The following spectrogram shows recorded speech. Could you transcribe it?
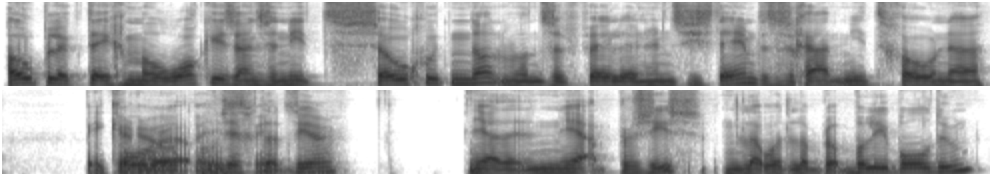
Hopelijk tegen Milwaukee zijn ze niet zo goed in dat. Want ze spelen in hun systeem. Dus ze gaan niet gewoon... Pick voor, eh, hoe zeg dat weer? Ja, ja precies. Wat volleyball doen.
